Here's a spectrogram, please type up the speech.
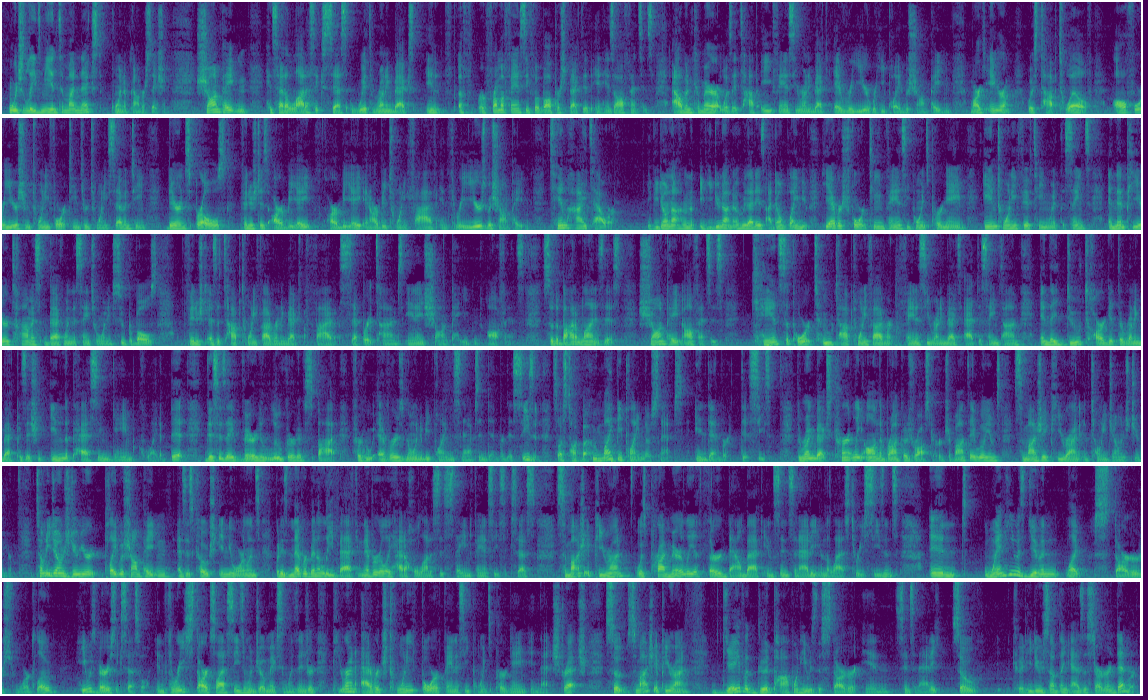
which leads me into my next point of conversation. Sean Payton has had a lot of success with running backs in a, or from a fantasy football perspective in his offenses. Alvin Kamara was a top 8 fantasy running back every year where he played with Sean Payton. Mark Ingram was top 12 all 4 years from 2014 through 2017. Darren Sproles finished his RB8, RB8 and RB25 in 3 years with Sean Payton. Tim Hightower if you don't who, if you do not know who that is, I don't blame you. He averaged 14 fantasy points per game in 2015 with the Saints, and then Pierre Thomas back when the Saints were winning Super Bowls finished as a top 25 running back five separate times in a Sean Payton offense. So the bottom line is this: Sean Payton offenses can support two top 25 fantasy running backs at the same time, and they do target the running back position in the passing game quite a bit. This is a very lucrative spot for whoever is going to be playing the snaps in Denver this season. So let's talk about who might be playing those snaps in Denver this season. The running backs currently on the Broncos roster are Javonte Williams, Samaje Perine, and Tony Jones Jr. Tony Jones Jr. played with Sean Payton as his coach in New Orleans, but has never been a lead back, never really had a whole lot of sustained fantasy success. Samaje Perine was primarily a third down back in Cincinnati in the last three seasons, and when he was given like starters workload, he was very successful. In three starts last season when Joe Mixon was injured, Perine averaged 24 fantasy points per game in that stretch. So Samaje Perine gave a good pop when he was the starter in Cincinnati. So could he do something as a starter in Denver?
